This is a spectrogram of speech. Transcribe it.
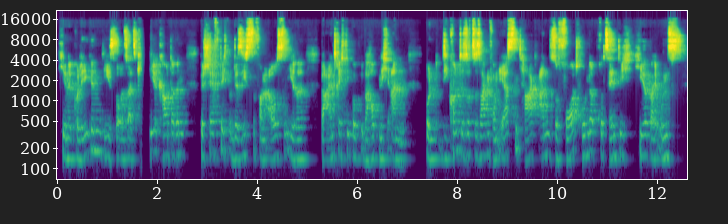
hier eine Kollegin, die ist bei uns als Key-Accounterin beschäftigt und da siehst du von außen ihre Beeinträchtigung überhaupt nicht an. Und die konnte sozusagen vom ersten Tag an sofort hundertprozentig hier bei uns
